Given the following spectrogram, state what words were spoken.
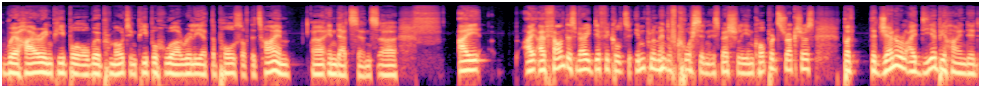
we're hiring people or we're promoting people who are really at the pulse of the time uh, in that sense uh, i I, I, found this very difficult to implement, of course, and especially in corporate structures. But the general idea behind it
